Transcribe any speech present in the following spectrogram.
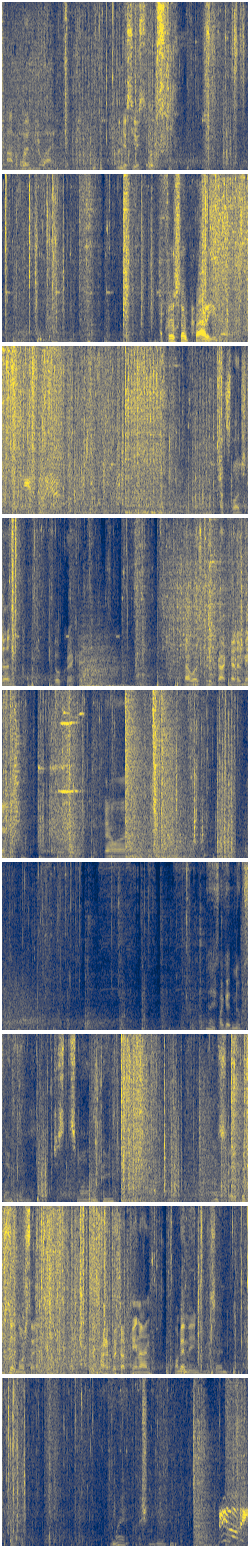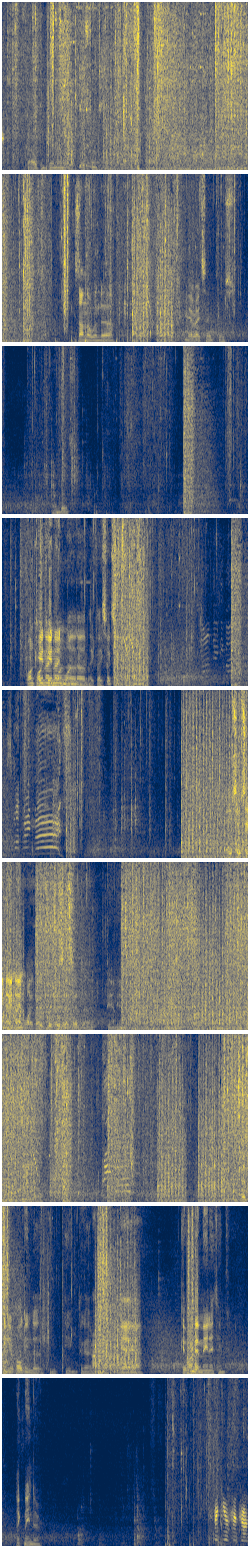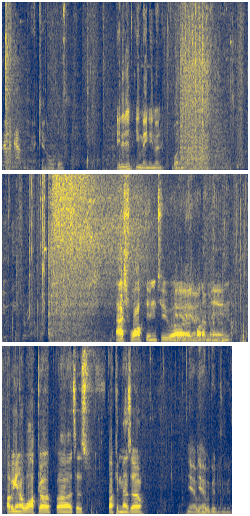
Op 4 Good. I'm just used to it. I feel so proud of you guys. That's sludge dead. Go crackhead. That was pretty crackhead of me. Can't lie. Eh, If I get nuke flanked, I'll just smile in pain. Twitch is still north side outside. They're trying to push up K9. One guy main outside. Am I? I shouldn't do anything. Reloading! I open K9 distance. He's on the window. Yeah, right side close. On both. Okay. One K9, one, K9, one, uh, like, like, like, like, Also K99, one, which was outside, uh, behind. Interesting you're holding the, the, the guy. right? Yeah, yeah. Okay, one guy main, I think. Like main door. Specchio sensor on the lookout. Yeah, I can't hold both. In, in, in, in main, in main. Bottom. Ash walked into uh, Yeah, yeah, yeah, bottom I know, I main. Probably gonna walk up uh, to his fucking mezzo. Yeah, we're, yeah, good, we're good, we're good.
